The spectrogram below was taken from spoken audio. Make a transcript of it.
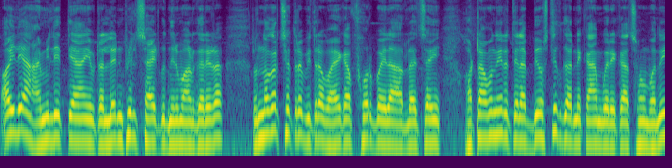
अहिले हामीले त्यहाँ एउटा ल्यान्डफिल साइटको निर्माण गरेर र नगर क्षेत्रभित्र भएका फोहोर मैलाहरूलाई चाहिँ हटाउने र त्यसलाई व्यवस्थित गर्ने काम गरेका छौँ भने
